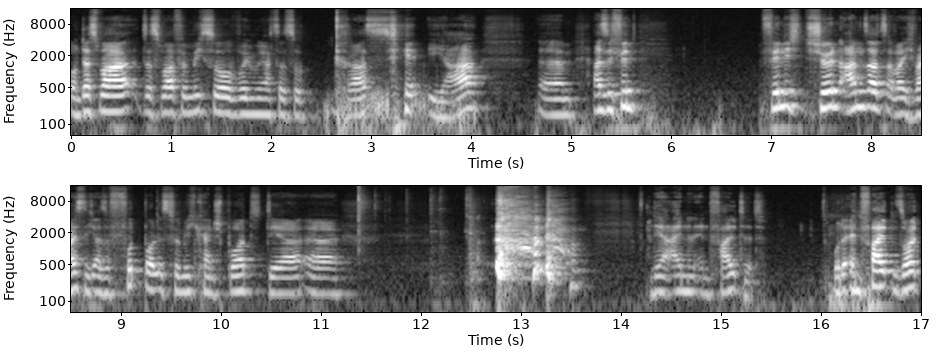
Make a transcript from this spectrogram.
Und das war, das war für mich so, wo ich mir gedacht habe, so krass, ja. Ähm, also ich finde, finde ich einen schönen Ansatz, aber ich weiß nicht, also Football ist für mich kein Sport, der, äh, der einen entfaltet. Oder entfalten soll.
